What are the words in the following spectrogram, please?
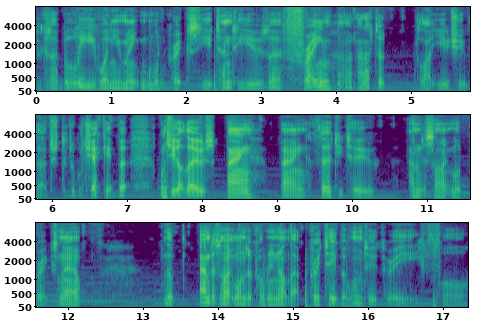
because I believe when you make mud bricks, you tend to use a frame. I'd, I'd have to like YouTube that just to double check it, but once you got those, bang, bang, 32 andesite mud bricks. Now, the andesite ones are probably not that pretty, but one, two, three, four,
